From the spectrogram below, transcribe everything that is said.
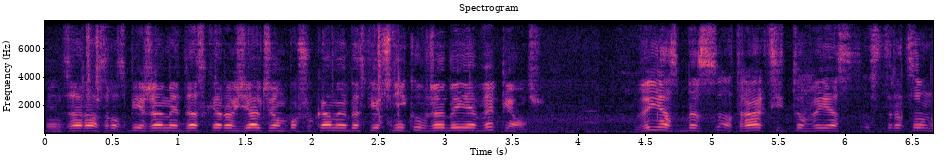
Więc zaraz rozbierzemy deskę rozdzielczą, poszukamy bezpieczników, żeby je wypiąć. Wyjazd bez atrakcji to wyjazd stracony.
